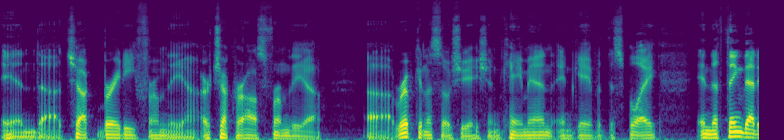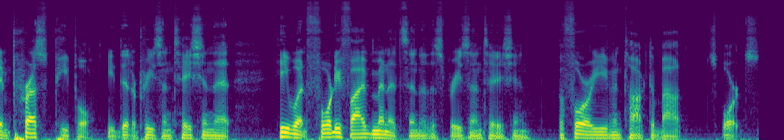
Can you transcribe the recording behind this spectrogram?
And uh, Chuck Brady from the uh, or Chuck Ross from the uh, uh, Ripken Association came in and gave a display. And the thing that impressed people, he did a presentation that he went forty-five minutes into this presentation before he even talked about sports.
